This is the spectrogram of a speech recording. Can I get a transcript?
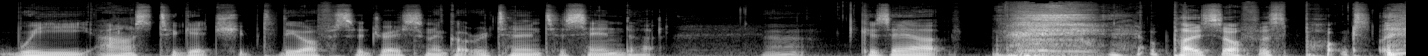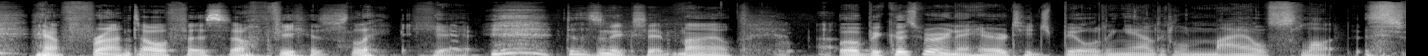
we asked to get shipped to the office address and it got returned to sender. Because our, our post office box, our front office, obviously, yeah, doesn't accept mail. Well, because we're in a heritage building, our little mail slot is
